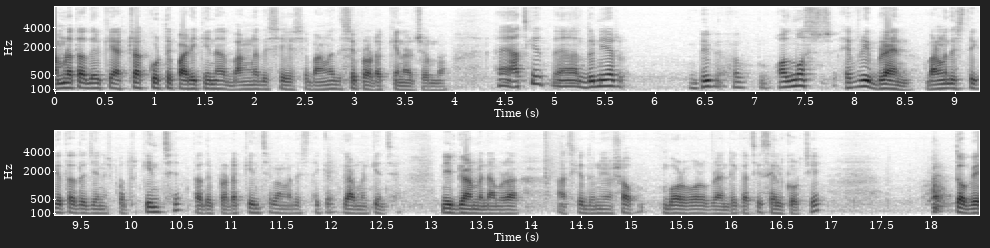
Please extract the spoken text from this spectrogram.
আমরা তাদেরকে অ্যাট্রাক্ট করতে পারি কিনা বাংলাদেশে এসে বাংলাদেশে প্রোডাক্ট কেনার জন্য। হ্যাঁ আজকে দুনিয়ার অলমোস্ট এভরি ব্র্যান্ড বাংলাদেশ থেকে তাদের জিনিসপত্র কিনছে, তাদের প্রোডাক্ট কিনছে বাংলাদেশ থেকে গার্মেন্ট কিনছে। নিট গার্মেন্ট আমরা আজকে দুনিয়ার সব বড় বড় ব্র্যান্ডের কাছে সেল করছি। তবে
